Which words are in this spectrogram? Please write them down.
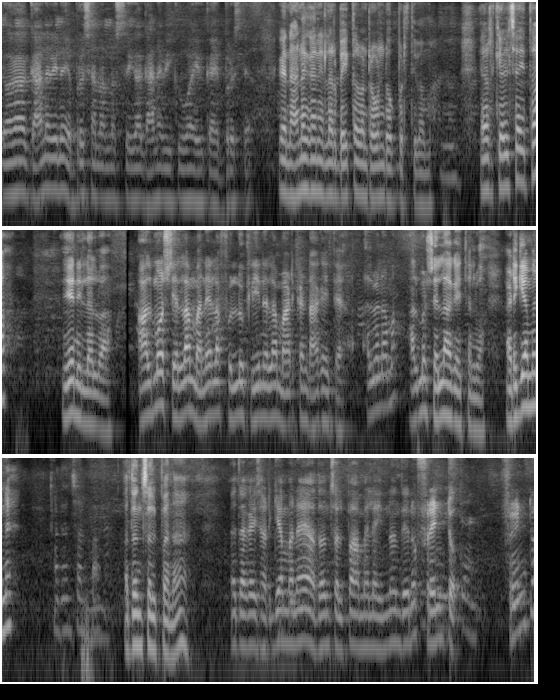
ಇವಾಗ ಗಾನವಿನ ಎಬ್ರಿಸೋಣ ಅನ್ನಿಸ್ತು ಈಗ ಗಾನವಿಗೂ ಇವಾಗ ಎಬ್ರಿಸ್ದೆ. ಈಗ ನಾನು ಗಾನ ಎಲ್ಲರೂ ಬೈಕಲ್ಲಿ ಒಂದು ರೌಂಡ್ ಹೋಗಿ ಬರ್ತೀವಮ್ಮ ಏನಾದ್ರು ಕೆಲಸ ಆಯ್ತಾ? ಏನಿಲ್ಲಲ್ವಾ? ಆಲ್ಮೋಸ್ಟ್ ಎಲ್ಲ ಮನೆಯೆಲ್ಲ ಫುಲ್ಲು ಕ್ಲೀನ್ ಎಲ್ಲ ಮಾಡ್ಕೊಂಡು ಆಗೈತೆ. ಅಲ್ವೇನಮ್ಮ? ಆಲ್ಮೋಸ್ಟ್ ಎಲ್ಲ ಆಗೈತಲ್ವಾ? ಅಡುಗೆ ಮನೆ? ಅದೊಂದು ಸ್ವಲ್ಪ ಅದೊಂದು ಸ್ವಲ್ಪನಾ? ಆಯ್ತಾ ಗೈಸ್ ಅಡುಗೆ ಮನೆ ಅದೊಂದು ಸ್ವಲ್ಪ ಆಮೇಲೆ ಇನ್ನೊಂದೇನು ಫ್ರಂಟು ಫ್ರಂಟು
